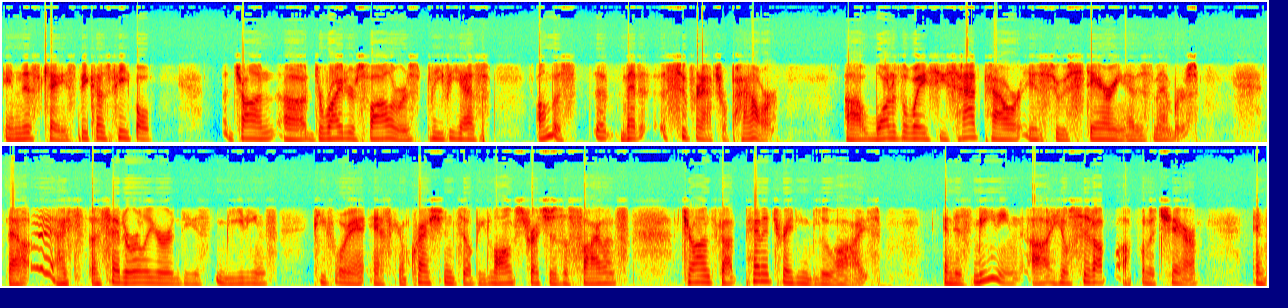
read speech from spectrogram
in this case because people, John uh, DeRuyter's followers, believe he has almost uh, supernatural power. Uh, one of the ways he's had power is through staring at his members. Now, I, I said earlier in these meetings, people are asking questions. There'll be long stretches of silence. John's got penetrating blue eyes. In his meeting, uh, he'll sit up, up on a chair and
